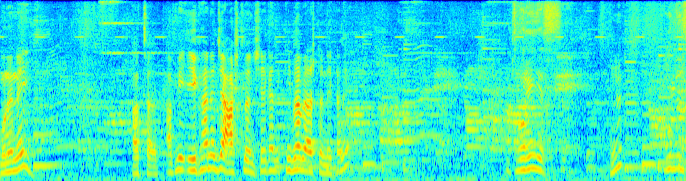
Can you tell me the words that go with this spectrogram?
মনে নেই? আচ্ছা আপনি এখানে যে আসলেন সেখানে কীভাবে আসলেন এখানে? ধরে গেছে। পুলিশ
